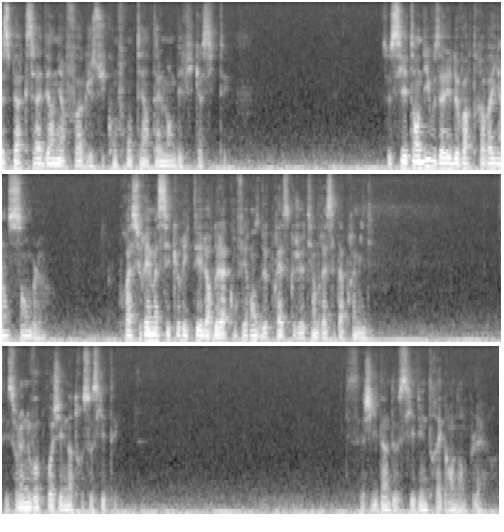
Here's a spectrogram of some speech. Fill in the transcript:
J'espère que c'est la dernière fois que je suis confronté à un tel manque d'efficacité. Ceci étant dit, vous allez devoir travailler ensemble pour assurer ma sécurité lors de la conférence de presse que je tiendrai cet après-midi. C'est sur le nouveau projet de notre société. Il s'agit d'un dossier d'une très grande ampleur.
